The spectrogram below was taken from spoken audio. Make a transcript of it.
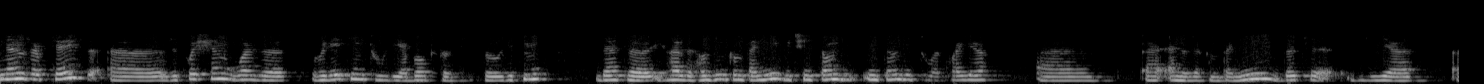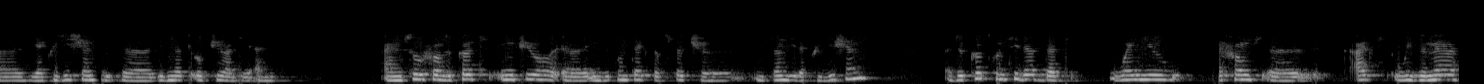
In another case, uh, the question was uh, relating to the abort cost. So this means that uh, you have a holding company which intend, intended to acquire another company, but the the acquisition did, did not occur at the end. And so for the cost incurred uh, in the context of such uh, intended acquisition, uh, the court considered that when you perform acts with the mere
